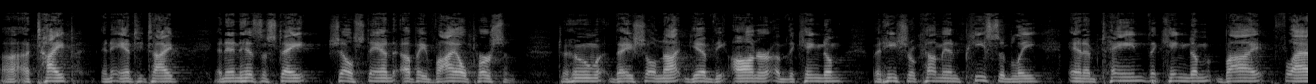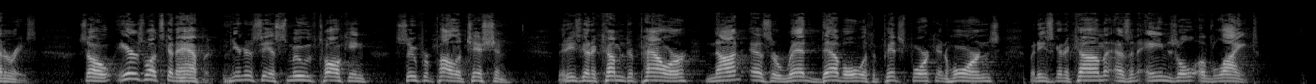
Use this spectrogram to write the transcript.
uh, a type, an antitype, and in his estate shall stand up a vile person to whom they shall not give the honor of the kingdom, but he shall come in peaceably and obtain the kingdom by flatteries. So here's what's going to happen. You're going to see a smooth talking super politician, that he's going to come to power not as a red devil with a pitchfork and horns, but he's going to come as an angel of light.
